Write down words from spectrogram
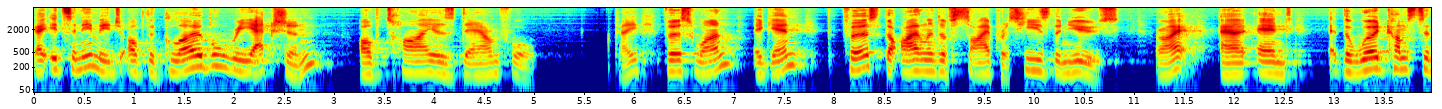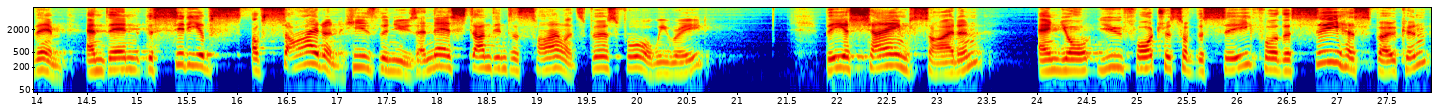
Okay, it's an image of the global reaction of Tyre's downfall. Okay, verse 1 again, first the island of Cyprus. Here's the news, right? And, and the word comes to them. And then the city of, of Sidon hears the news, and they're stunned into silence. Verse 4, we read Be ashamed, Sidon, and your, you fortress of the sea, for the sea has spoken.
